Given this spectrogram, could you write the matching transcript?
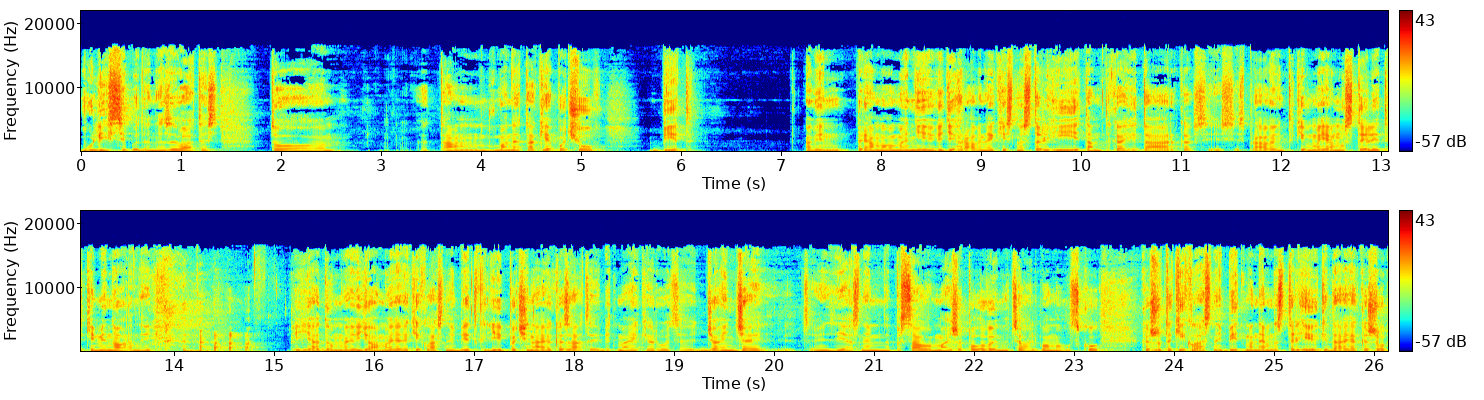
у лісі буде називатись, то там в мене так я почув біт, а він прямо мені відіграв на якійсь ностальгії, там така гітарка, всі, всі справи. Він такий в моєму стилі, такий мінорний. І я думаю, йома, який класний біт. І починаю казати бітмейкеру, це Join J. Це я з ним написав майже половину цього альбому Old School. Кажу, такий класний біт, мене в ностальгію кидає. Я кажу,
